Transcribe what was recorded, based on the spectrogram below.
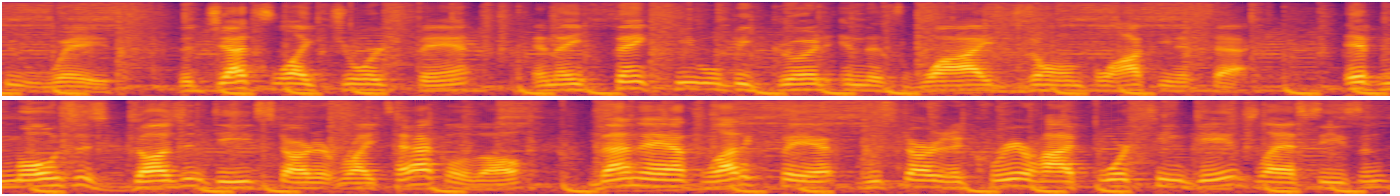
two ways. The Jets like George Fant, and they think he will be good in this wide zone blocking attack. If Moses does indeed start at right tackle, though, then the athletic Fant, who started a career high 14 games last season,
